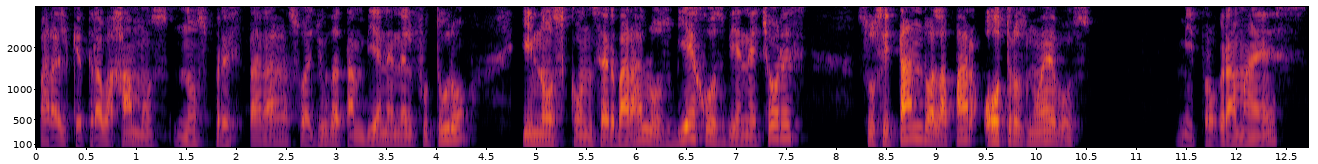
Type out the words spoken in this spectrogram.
para el que trabajamos, nos prestará su ayuda también en el futuro y nos conservará los viejos bienhechores, suscitando a la par otros nuevos. Mi programa es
